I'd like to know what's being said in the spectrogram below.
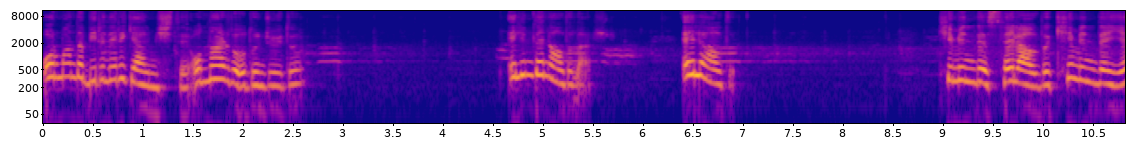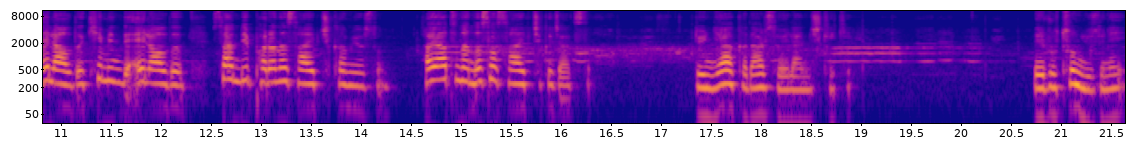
ormanda birileri gelmişti. Onlar da oduncuydu. Elimden aldılar. El aldı. Kiminde sel aldı, kiminde yel aldı, kiminde el aldı. Sen bir parana sahip çıkamıyorsun. Hayatına nasıl sahip çıkacaksın? Dünya kadar söylenmiş kekil. Ve Rut'un yüzüne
